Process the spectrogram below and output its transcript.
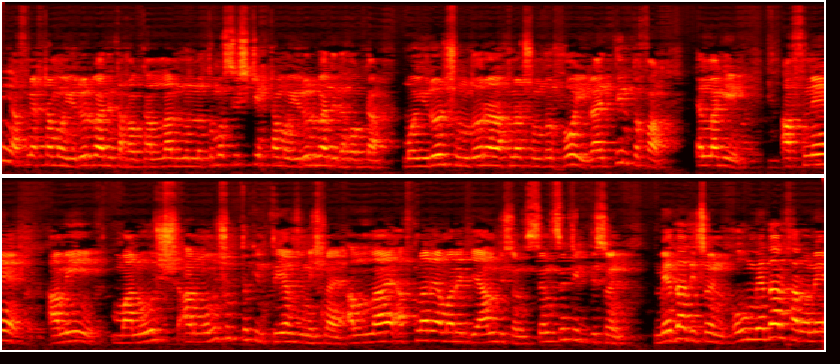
এই, আপনি একটা ময়ূরের বাদী থাকক আল্লাহর ন্যূনতম সৃষ্টি একটা ময়ূরের বাদী থাকক ময়ূরের সুন্দর আর আপনার সুন্দর হই রাত দিন তফাৎ। এর লাগে আপনি, আমি মানুষ আর মনুষ্যত্ব কিন্তু এক জিনিস নাই। আল্লাহ আপনারে আমারে জ্ঞান দিছেন সেন্সিটিভ দিছেন, মেধা দিছেন। ও মেধার কারণে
